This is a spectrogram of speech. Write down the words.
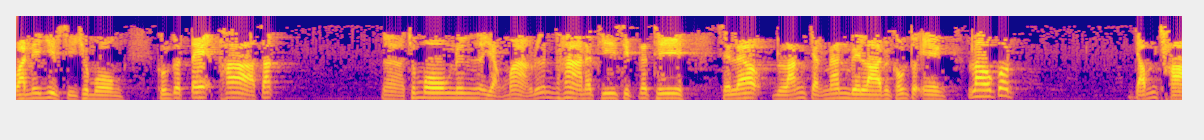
วันนี้ยี่บสี่ชั่วโมง คุณก็เตะท่าสัก ชั่วโมงหนึ่งอย่างมากหรือห้านาทีสิบนาที เสร็จแล้วหลังจากนั้นเวลาเป็นของตัวเอง เราก็ย้ำชา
